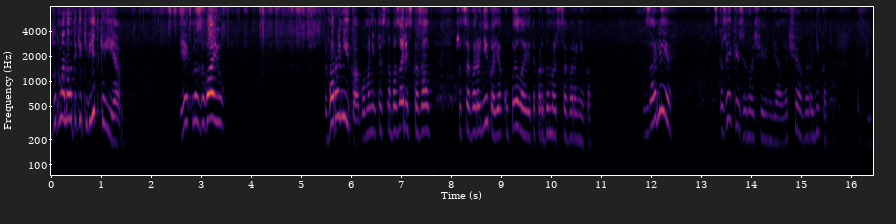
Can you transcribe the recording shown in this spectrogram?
Отут в мене отакі квітки є. Я їх називаю Вероніка, бо мені хтось на базарі сказав, що це Вероніка. Я купила і тепер думаю, що це Вероніка. Взагалі, скажи, яке жіноче ім'я. Якщо я Вероніка, то куплю.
